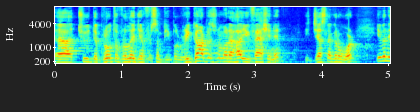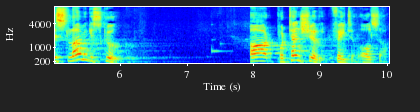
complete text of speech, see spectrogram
uh, to the growth of religion for some people, regardless, no matter how you fashion it. It's just not going to work. Even Islamic school are potentially fatal also.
